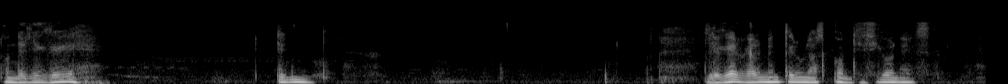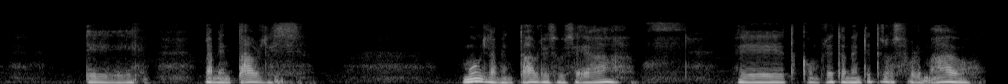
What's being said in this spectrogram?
donde llegué llegué realmente en unas condiciones eh, lamentables, muy lamentables, o sea, eh, completamente transformado,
